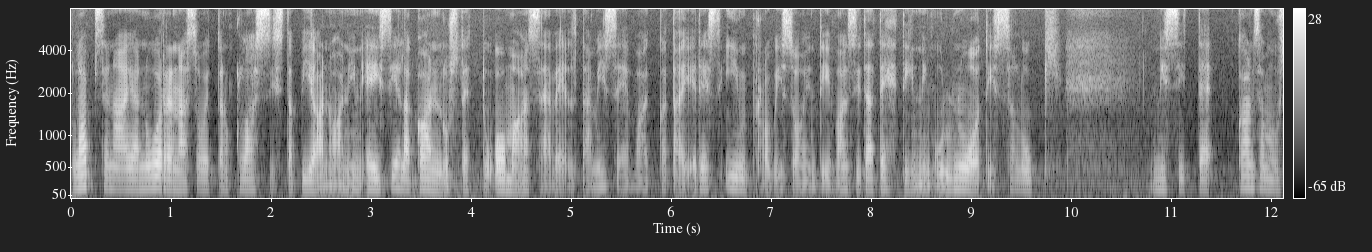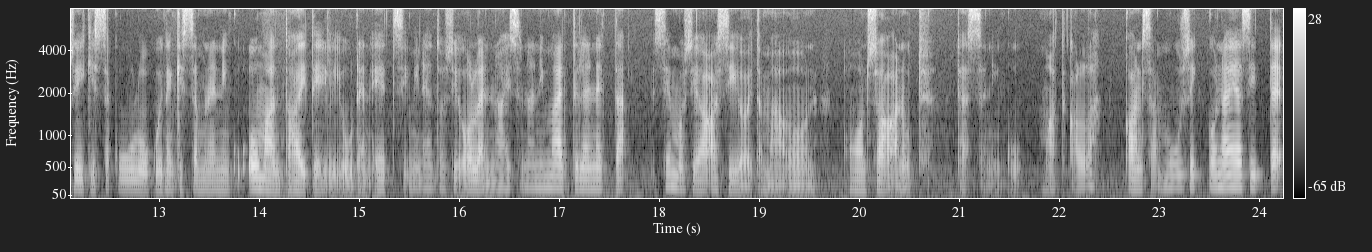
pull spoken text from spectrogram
lapsena ja nuorena soittanut klassista pianoa, niin ei siellä kannustettu omaan säveltämiseen vaikka tai edes improvisointiin, vaan sitä tehtiin niin kuin nuotissa luki. Niin sitten kansanmusiikissa kuuluu kuitenkin semmoinen niin oman taiteilijuuden etsiminen tosi olennaisena, niin mä ajattelen, että semmoisia asioita mä oon, oon saanut tässä niin kuin matkalla kansanmuusikkona. Ja sitten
